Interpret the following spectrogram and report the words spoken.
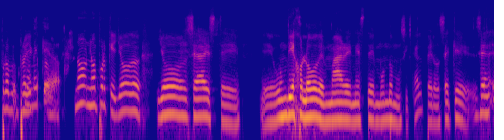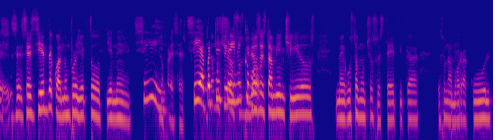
prometedor. No, no porque yo, yo sea este eh, un viejo lobo de mar en este mundo musical, pero sé que se, se, siente cuando un proyecto tiene que ofrecer. Sí, aparte se sus videos están bien chidos, me gusta mucho su estética, es una morra cool,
